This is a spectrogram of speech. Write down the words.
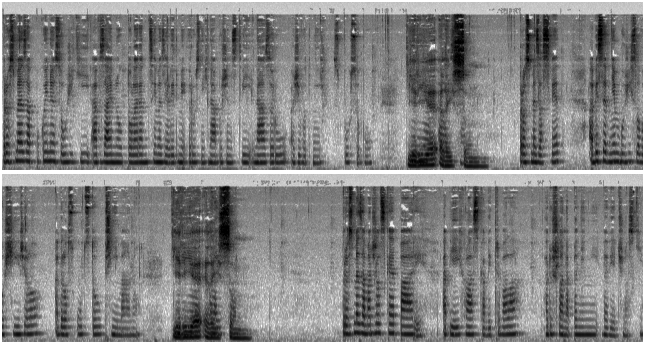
Prosme za pokojné soužití a vzájemnou toleranci mezi lidmi různých náboženství, názorů a životních způsobů. Kyrie eleison. Prosme za svět, aby se v něm Boží slovo šířilo a bylo s úctou přijímáno. Kyrie eleison. Prosme za manželské páry, aby jejich láska vytrvala a došla naplnění ve věčnosti.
